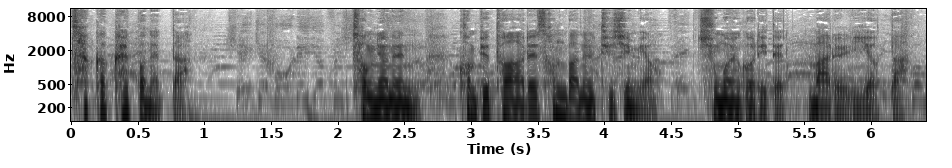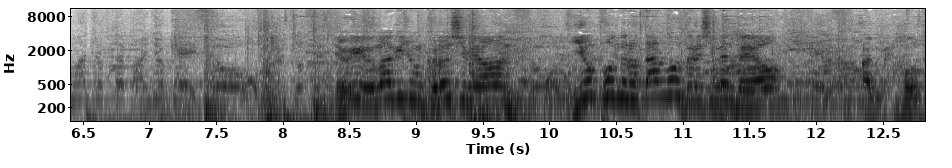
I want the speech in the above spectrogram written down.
착각할 뻔했다. 청년은 컴퓨터 아래 선반을 뒤지며 중얼거리듯 말을 이었다. 여기 음악이 좀 그러시면 이어폰으로 딴 거 들으시면 돼요. 아, 뭐,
